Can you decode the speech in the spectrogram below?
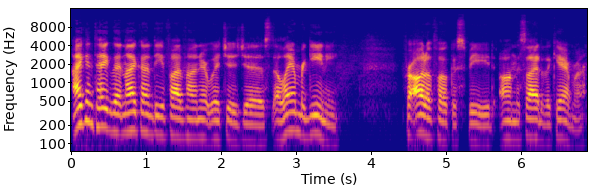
I can take that Nikon D500, which is just a Lamborghini, for autofocus speed on the side of the camera.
